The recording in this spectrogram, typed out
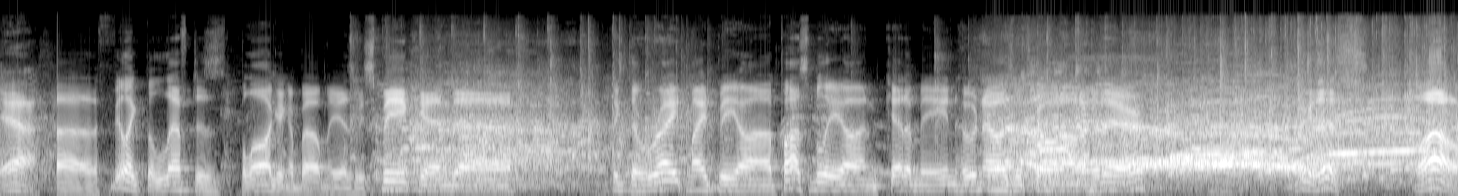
Yeah, uh, I feel like the left is blogging about me as we speak, and uh, I think the right might be uh, possibly on ketamine. Who knows what's going on over there? Look at this. Wow.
